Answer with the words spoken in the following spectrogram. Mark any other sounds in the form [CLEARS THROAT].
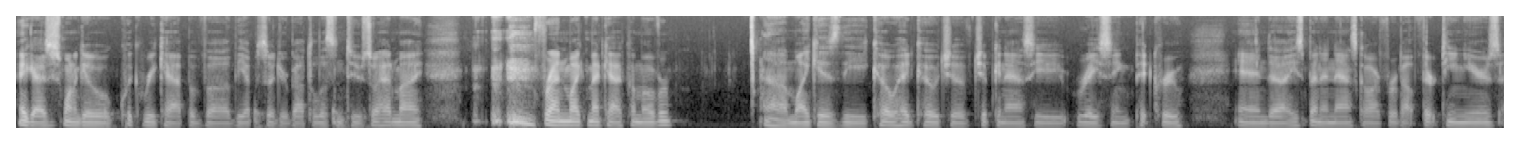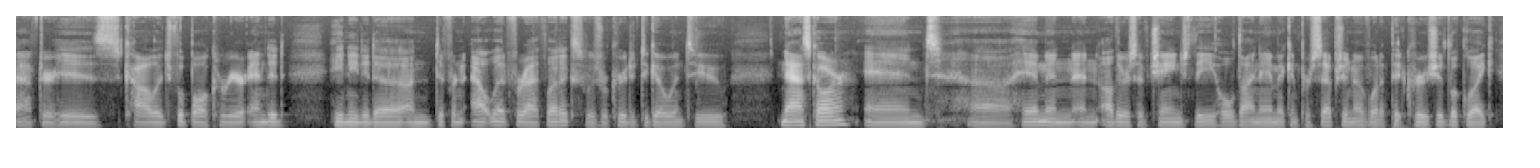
Hey guys, just want to go a quick recap of uh, the episode you're about to listen to. So I had my [CLEARS THROAT] friend Mike Metcalf come over. Uh, Mike is the co-head coach of Chip Ganassi Racing Pit Crew, and uh, he's been in NASCAR for about 13 years. After his college football career ended, he needed a, a different outlet for athletics. Was recruited to go into NASCAR, and uh, him and, and others have changed the whole dynamic and perception of what a pit crew should look like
